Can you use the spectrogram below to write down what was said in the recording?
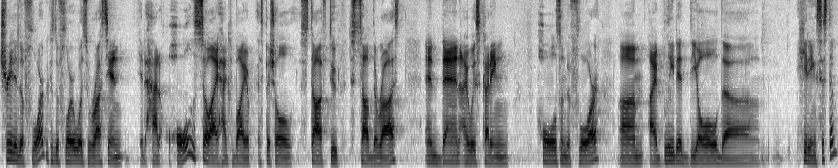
treated the floor because the floor was rusty and it had holes. So I had to buy a, a special stuff to stop the rust. And then I was cutting holes on the floor. Um, I bleeded the old. um heating system.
